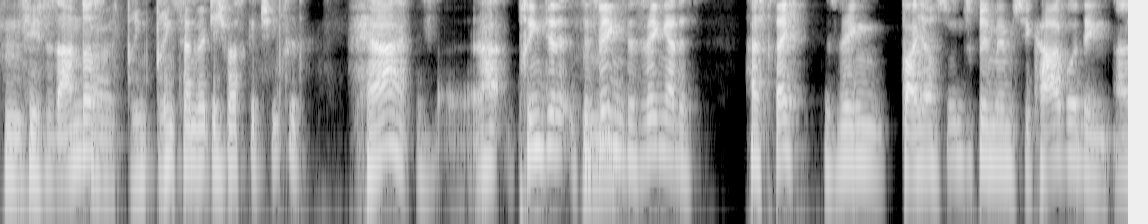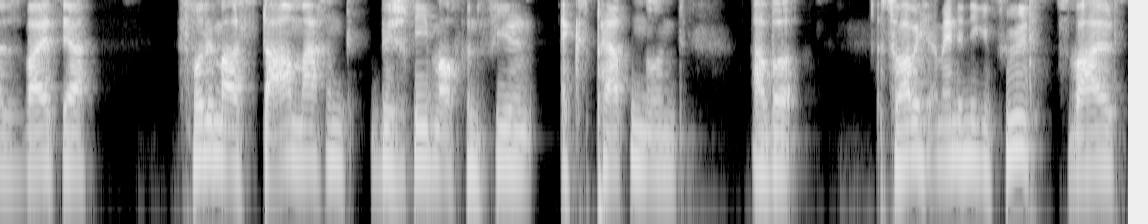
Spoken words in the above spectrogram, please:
Hm. Siehst du es anders? Bringt bringt's dann wirklich was gecheatet? Ja, bringt dir, deswegen, hm. deswegen ja, das hast recht. Deswegen war ich auch so unzufrieden mit dem Chicago-Ding. Also es war jetzt ja, es wurde immer als starmachend beschrieben, auch von vielen Experten und, aber so habe ich es am Ende nie gefühlt. Es war halt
